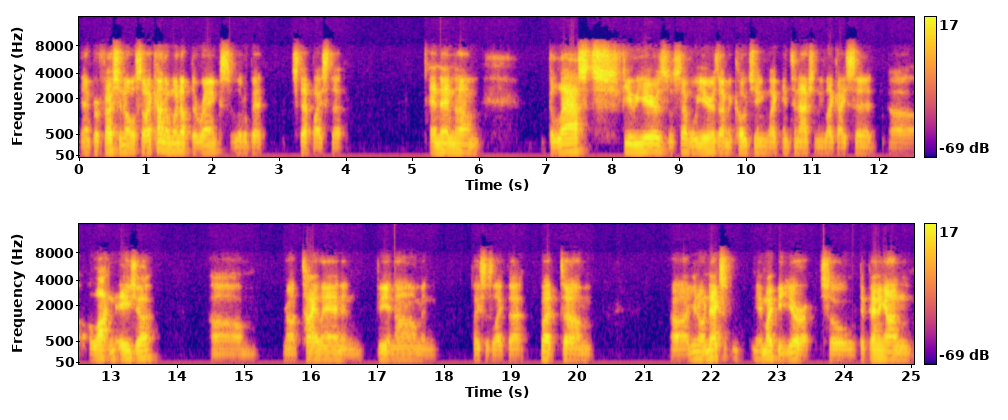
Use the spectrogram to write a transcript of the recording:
then professional. So I kind of went up the ranks a little bit, step by step. And then um, the last few years or several years, I've been coaching like internationally, like I said, uh, a lot in Asia, um, around Thailand and Vietnam and places like that. But um, uh, you know, next it might be Europe. So depending on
